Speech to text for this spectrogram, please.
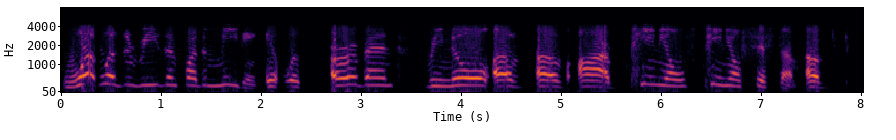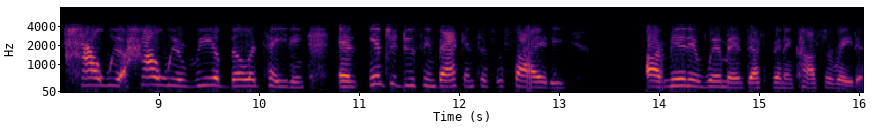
What was the reason for the meeting? It was urban renewal of, of our penal penal system, of how we're how we're rehabilitating and introducing back into society our men and women that's been incarcerated.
